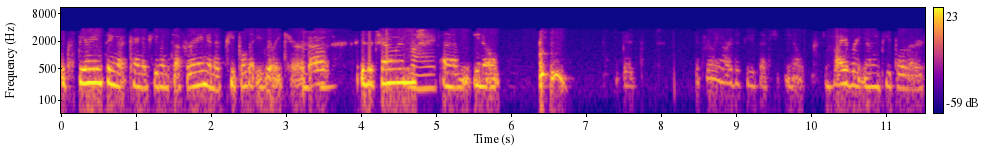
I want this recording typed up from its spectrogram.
experiencing that kind of human suffering and of people that you really care about Mhm. is a challenge. Right. Um, you know, it's it's really hard to see such you know vibrant young people that are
